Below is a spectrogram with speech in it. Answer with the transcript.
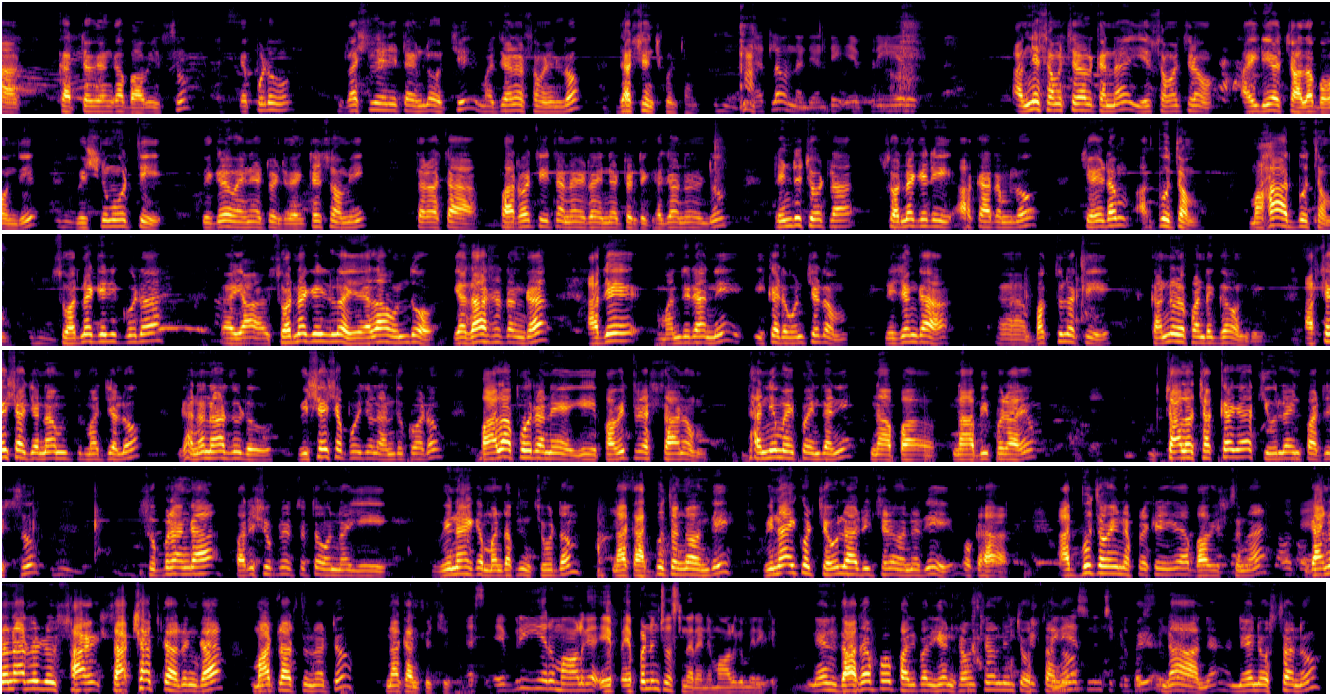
కర్తవ్యంగా భావిస్తూ ఎప్పుడు రష్ లేని టైంలో వచ్చి మధ్యాహ్నం సమయంలో దర్శించుకుంటాం. ఎట్లా ఉందండి? అంటే ఎవ్రీ ఇయర్ అన్ని సంవత్సరాల కన్నా ఈ సంవత్సరం ఐడియా చాలా బాగుంది. విష్ణుమూర్తి విగ్రహం అయినటువంటి వెంకటేశ్వర స్వామి తర్వాత పార్వతీ తనయుడు అయినటువంటి గజాననుడు రెండు చోట్ల స్వర్ణగిరి ఆకారంలో చేయడం అద్భుతం. మహా అద్భుతం. స్వర్ణగిరి కూడా స్వర్ణగిరిలో ఎలా ఉందో యథాతథంగా అదే మందిరాన్ని ఇక్కడ ఉంచడం నిజంగా భక్తులకి కన్నుల పండుగగా ఉంది. అశేష జనం మధ్యలో గణనాథుడు విశేష పూజలు అందుకోవడం బాలాపూర్ అనే ఈ పవిత్ర స్థానం ధన్యమైపోయిందని నా నా అభిప్రాయం. చాలా చక్కగా క్యూ లైన్ పాటిస్తూ శుభ్రంగా పరిశుభ్రతతో ఉన్న ఈ వినాయక మండపం చూడడం నాకు అద్భుతంగా ఉంది. వినాయకుడు చెవులు ఆడించడం అనేది ఒక అద్భుతమైన ప్రక్రియగా భావిస్తున్నా. గణనాథుడు సాక్షాత్కారంగా మాట్లాడుతున్నట్టు నాకు అనిపించింది. ఎవ్రీ ఇయర్ మామూలుగా ఎప్- ఎప్పటి నుంచి వస్తున్నారండి? మామూలుగా మీరు ఇక్కడ? నేను దాదాపు పది పదిహేను సంవత్సరాల నుంచి 15 వస్తాను. నా నేను వస్తాను.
